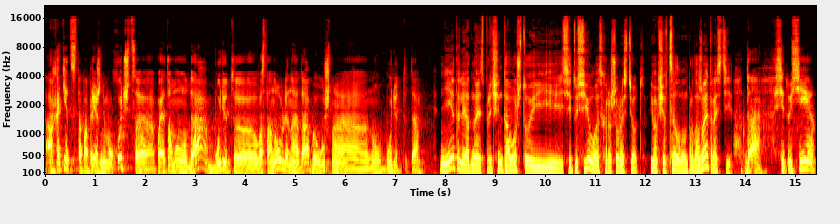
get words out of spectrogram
а хотеться-то по-прежнему хочется, поэтому да, будет э, восстановлено, да, бэушно, ну, будет, да. Не это ли одна из причин того, что и C2C у вас хорошо растет? И вообще в целом он продолжает расти? Да, C2C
